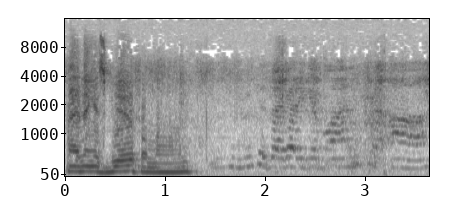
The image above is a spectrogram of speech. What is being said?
I think it's beautiful, Mom. Because I gotta give one to, uh,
